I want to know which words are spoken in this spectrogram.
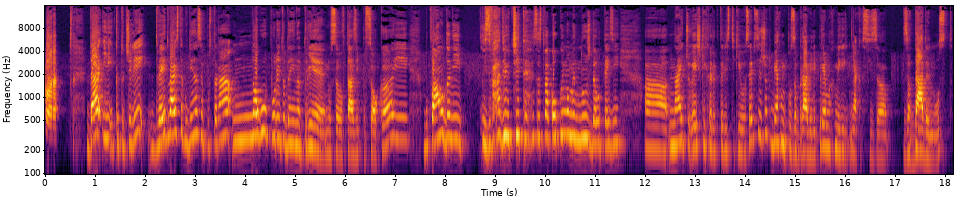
хора. Да, и като че ли 2020 година се постара много упорито да ни натрие носа в тази посока и буквално да ни извади очите с това колко имаме нужда от тези а, най-човешки характеристики в себе си, защото бяхме позабравили, приемахме ги някакси за, за даденост.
